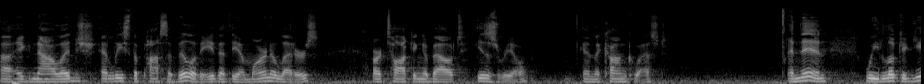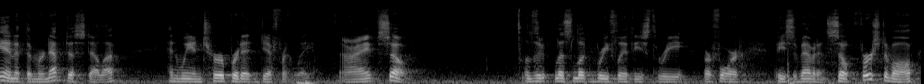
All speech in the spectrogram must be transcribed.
uh, acknowledge at least the possibility that the Amarna letters are talking about Israel and the conquest. And then we look again at the Merneptah Stela and we interpret it differently. All right, so let's look briefly at these three or four pieces of evidence. So, first of all,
